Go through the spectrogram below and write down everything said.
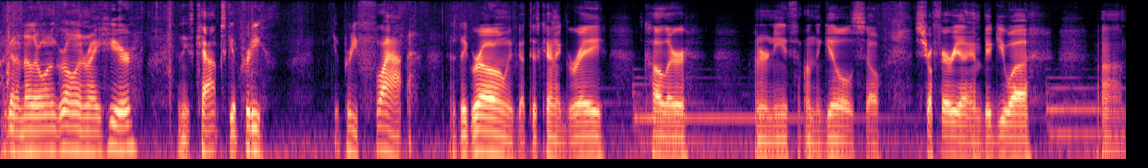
I got another one growing right here. And these caps get pretty, get pretty flat as they grow. We've got this kind of gray color underneath on the gills. So Stropharia ambigua, um,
